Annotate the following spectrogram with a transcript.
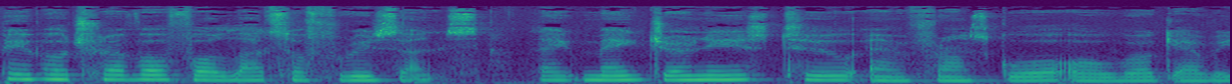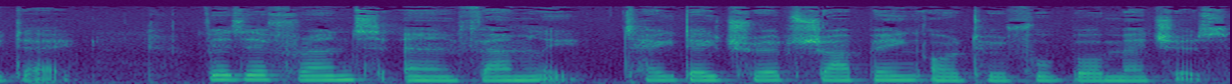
People travel for lots of reasons, like make journeys to and from school or work every day, visit friends and family, take day trips shopping or to football matches,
